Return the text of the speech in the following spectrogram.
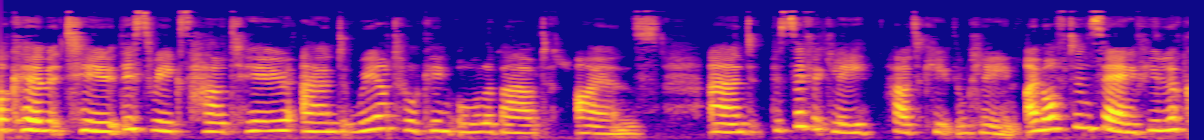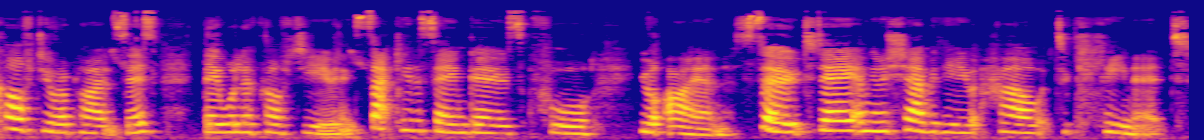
Welcome to this week's how-to and we are talking all about irons and specifically how to keep them clean. I'm often saying if you look after your appliances, they will look after you and exactly the same goes for your iron. So today I'm going to share with you how to clean it.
